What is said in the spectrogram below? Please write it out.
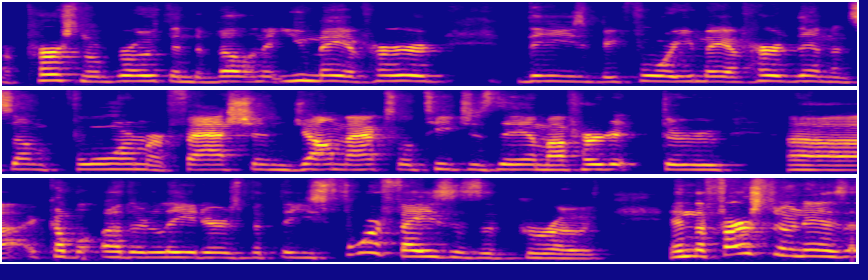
or personal growth and development you may have heard these before. You may have heard them in some form or fashion. John maxwell teaches them. I've heard it through uh, a couple other leaders. But these four phases of growth and the first one is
